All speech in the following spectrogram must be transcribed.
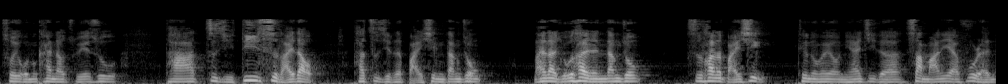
所以我们看到主耶稣他自己第一次来到他自己的百姓当中。来到犹太人当中，是他的百姓。听众朋友，你还记得撒玛利亚妇人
